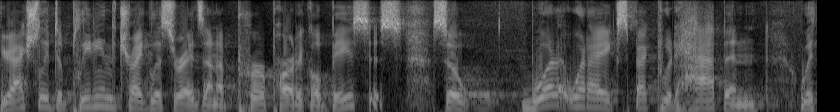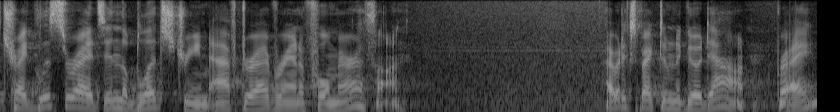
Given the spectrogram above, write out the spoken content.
You're actually depleting the triglycerides on a per particle basis. So what would I expect would happen with triglycerides in the bloodstream after I've ran a full marathon? I would expect them to go down, right?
